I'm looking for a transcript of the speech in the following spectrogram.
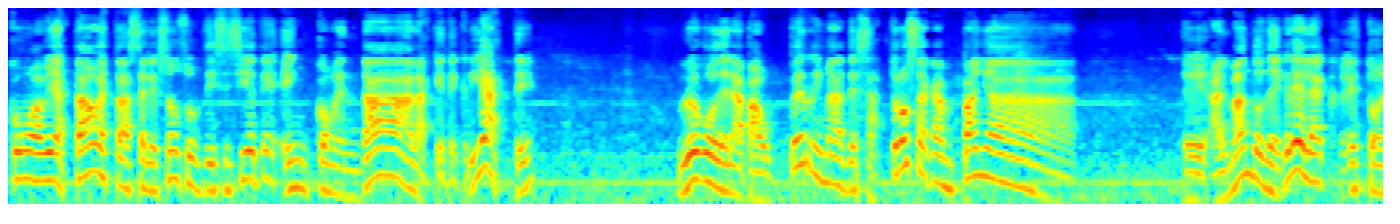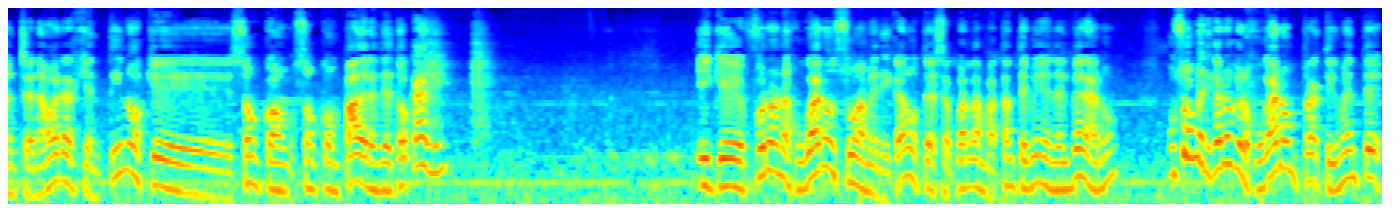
cómo había estado esta selección sub-17 encomendada a las que te criaste? Luego de la paupérrima, desastrosa campaña eh, al mando de Grelac, estos entrenadores argentinos que son, son compadres de Tocali, y que fueron a jugar un sudamericano, ustedes se acuerdan bastante bien en el verano, un sudamericano que lo jugaron prácticamente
